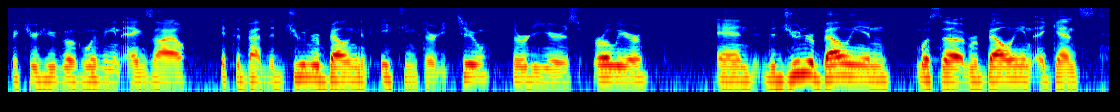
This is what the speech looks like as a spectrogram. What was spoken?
Victor Hugo's living in exile. It's about the June Rebellion of 1832, 30 years earlier. And the June Rebellion was a rebellion against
